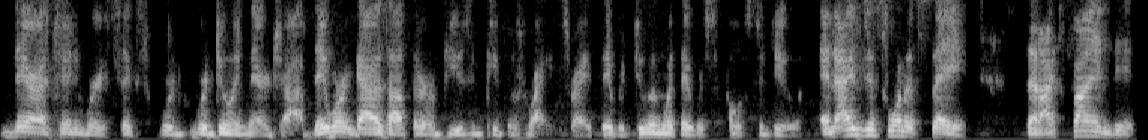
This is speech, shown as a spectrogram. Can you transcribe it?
there on January 6th were, were doing their job. They weren't guys out there abusing people's rights, right? They were doing what they were supposed to do. And I just want to say that I find it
